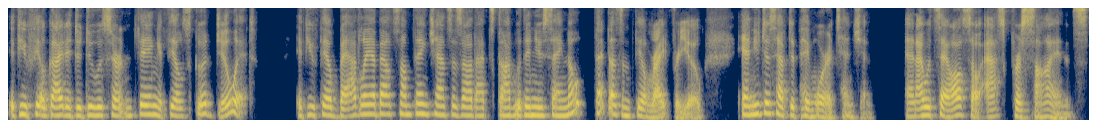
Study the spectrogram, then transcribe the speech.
If you feel guided to do a certain thing, it feels good, do it. If you feel badly about something, chances are that's God within you saying, nope, that doesn't feel right for you. And you just have to pay more attention. And I would say also ask for signs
